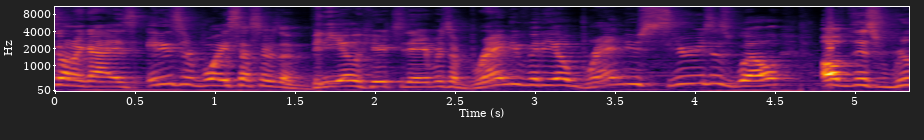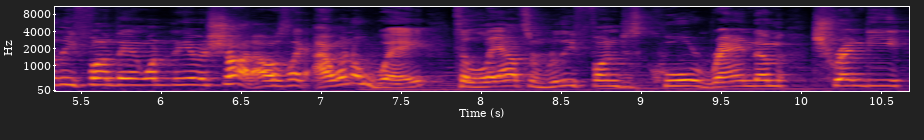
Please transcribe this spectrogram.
What's going on guys? It is your boy Seso with a video here today. There's a brand new video, brand new series as well of this really fun thing I wanted to give a shot. I was like, I want a way to lay out some really fun, just cool, random, trendy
